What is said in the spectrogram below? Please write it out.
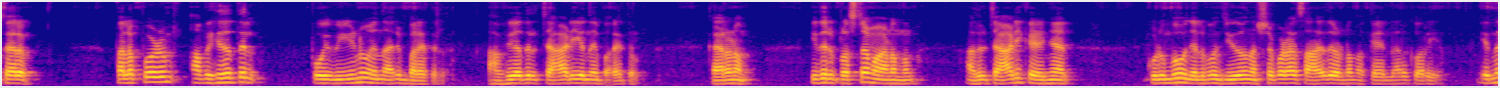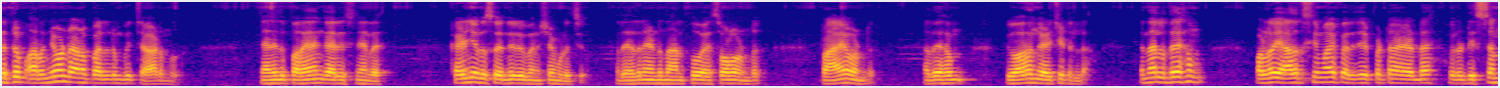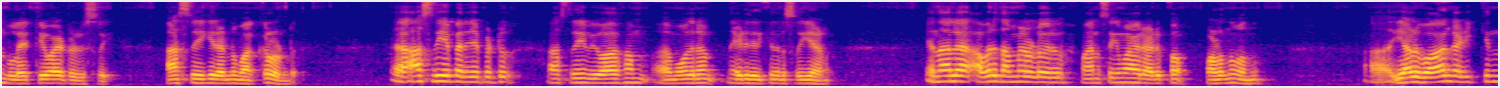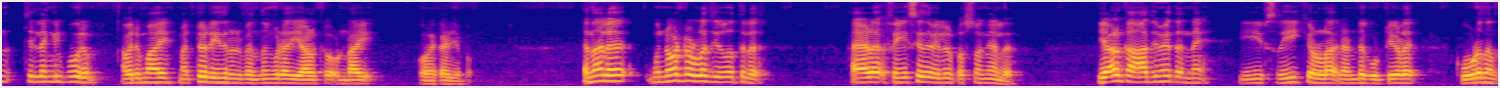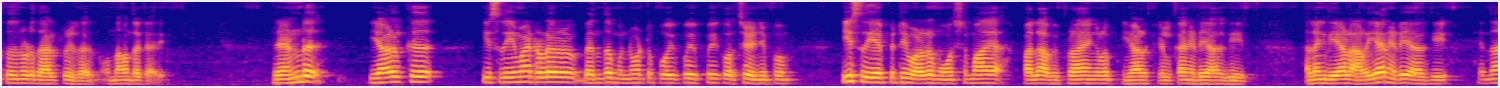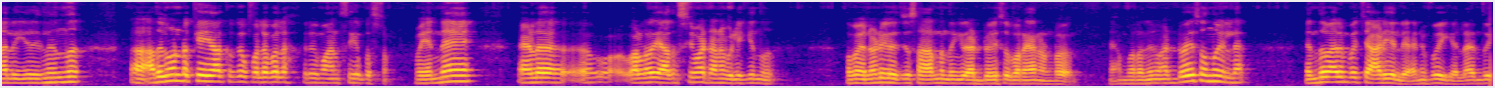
നമസ്കാരം. പലപ്പോഴും അവിഹിതത്തിൽ പോയി വീണു എന്നാരും പറയത്തില്ല. അവിഹിതത്തിൽ ചാടി എന്നേ പറയത്തുള്ളൂ. കാരണം ഇതൊരു പ്രശ്നമാണെന്നും അതിൽ ചാടിക്കഴിഞ്ഞാൽ കുടുംബവും ചിലപ്പോൾ ജീവിതവും നഷ്ടപ്പെടാൻ സാധ്യതയുണ്ടെന്നൊക്കെ എല്ലാവർക്കും അറിയാം. എന്നിട്ടും അറിഞ്ഞുകൊണ്ടാണ് പലരും പോയി ചാടുന്നത്. ഞാനിത് പറയാൻ കാര്യം വെച്ച് കഴിഞ്ഞാൽ കഴിഞ്ഞ ദിവസം എന്റെ ഒരു മനുഷ്യൻ വിളിച്ചു. അദ്ദേഹത്തിന് രണ്ട് നാൽപ്പത് വയസ്സോളം ഉണ്ട് പ്രായമുണ്ട്. അദ്ദേഹം വിവാഹം കഴിച്ചിട്ടില്ല. എന്നാൽ അദ്ദേഹം വളരെ യാദൃശ്യമായി പരിചയപ്പെട്ട അയാളുടെ ഒരു ഡിസ്റ്റന്റ് റിലേറ്റീവായിട്ടൊരു സ്ത്രീ. ആ സ്ത്രീക്ക് രണ്ട് മക്കളുണ്ട്. ആ സ്ത്രീയെ പരിചയപ്പെട്ടു. ആ സ്ത്രീ വിവാഹം മോചനം നേടിയിരിക്കുന്ന ഒരു സ്ത്രീയാണ്. എന്നാൽ അവർ തമ്മിലുള്ള ഒരു മാനസികമായ ഒരു അടുപ്പം വളർന്നു വന്നു. ഇയാൾ വിവാഹം കഴിക്കുന്നില്ലെങ്കിൽ പോലും അവരുമായി മറ്റൊരു രീതിയിലൊരു ബന്ധം കൂടെ ഇയാൾക്ക് ഉണ്ടായി കുറേ കഴിയുമ്പോൾ എന്നാൽ മുന്നോട്ടുള്ള ജീവിതത്തിൽ അയാൾ ഫേസ് ചെയ്ത വലിയൊരു പ്രശ്നം പറഞ്ഞാൽ ഇയാൾക്ക് ആദ്യമേ തന്നെ ഈ സ്ത്രീക്കുള്ള രണ്ട് കുട്ടികളെ കൂടെ നിർത്തുന്നതിനോട് താല്പര്യമില്ലായിരുന്നു. ഒന്നാമത്തെ കാര്യം. രണ്ട് ഇയാൾക്ക് ഈ സ്ത്രീയുമായിട്ടുള്ള ഒരു ബന്ധം മുന്നോട്ട് പോയി പോയി പോയി കുറച്ച് കഴിഞ്ഞപ്പം ഈ സ്ത്രീയെപ്പറ്റി വളരെ മോശമായ പല അഭിപ്രായങ്ങളും ഇയാൾ കേൾക്കാനിടയാകുകയും അല്ലെങ്കിൽ ഇയാൾ അറിയാനിടയാകുകയും എന്നാൽ ഇതിൽ നിന്ന് അതുകൊണ്ടൊക്കെ ഇയാൾക്കൊക്കെ പല പല ഒരു മാനസിക പ്രശ്നം. അപ്പോൾ എന്നെ അയാൾ വളരെ യാദൃശ്യമായിട്ടാണ് വിളിക്കുന്നത്. അപ്പോൾ എന്നോട് ചോദിച്ചു സാറിന് എന്തെങ്കിലും അഡ്വൈസ് പറയാനുണ്ടോ? എന്ന്. ഞാൻ പറഞ്ഞു അഡ്വൈസ് ഒന്നുമില്ല. എന്തുവായാലും പോയി ചാടിയല്ലേ? അനുഭവിക്കല്ല? എന്ത്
